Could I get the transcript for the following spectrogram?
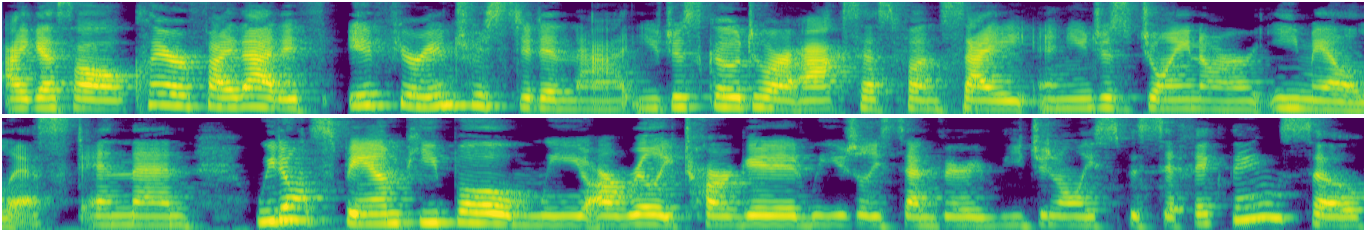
I guess I'll clarify that if if you're interested in that, you just go to our Access Fund site and you just join our email list. And then we don't spam people. We are really targeted. We usually send very regionally specific things. So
